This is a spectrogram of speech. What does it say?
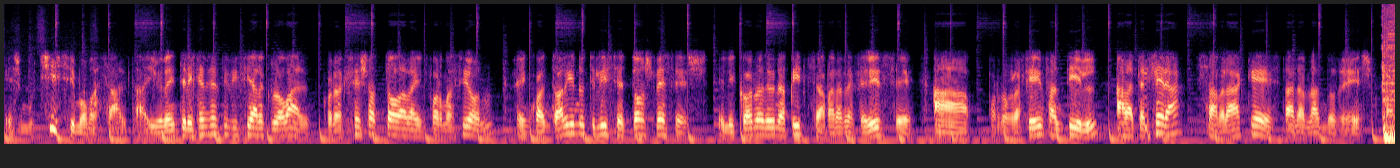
es muchísimo más alta. Y una inteligencia artificial global con acceso a toda la información, en cuanto alguien utilice dos veces el icono de una pizza para referirse a pornografía infantil, a la tercera sabrá que están hablando de eso.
